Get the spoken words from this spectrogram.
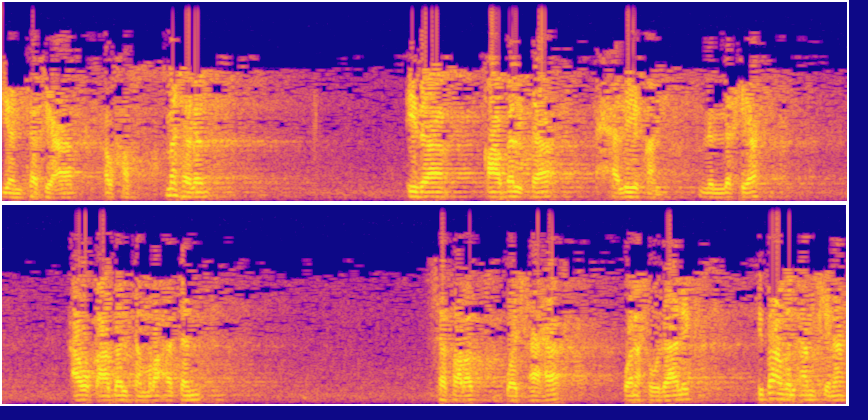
ينتفع الخصم. مثلا إذا قابلت حليقا للحية أو قابلت امرأة سفرت وجهها ونحو ذلك. في بعض الأمكنة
